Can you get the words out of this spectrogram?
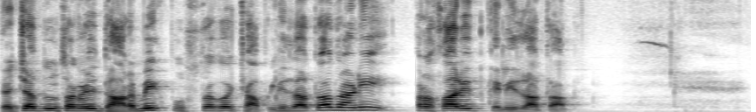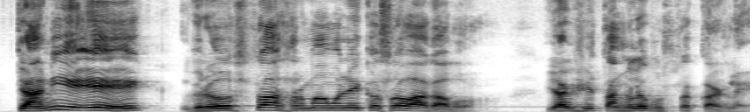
त्याच्यातून सगळी धार्मिक पुस्तकं छापली जातात आणि प्रसारित केली जातात. त्यांनी एक गृहस्थाश्रमामध्ये कसं वागावं याविषयी चांगलं पुस्तक काढलं आहे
